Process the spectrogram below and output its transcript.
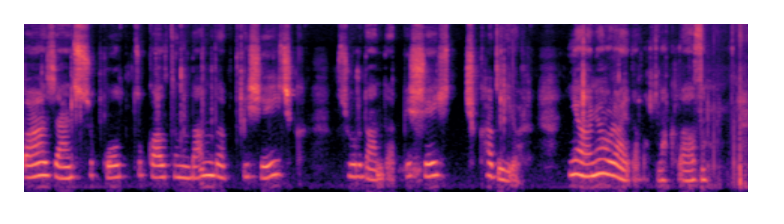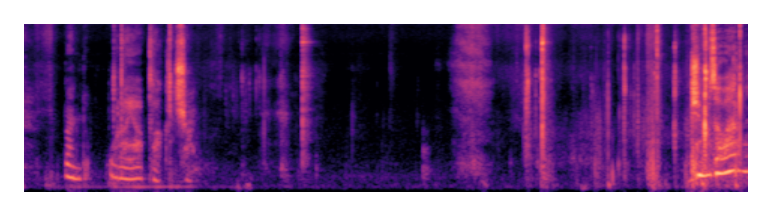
Bazen su koltuk altından da bir şey çık şuradan da bir şey çıkabiliyor. Yani oraya da bakmak lazım. Ben de oraya bakacağım. Kimse var mı?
